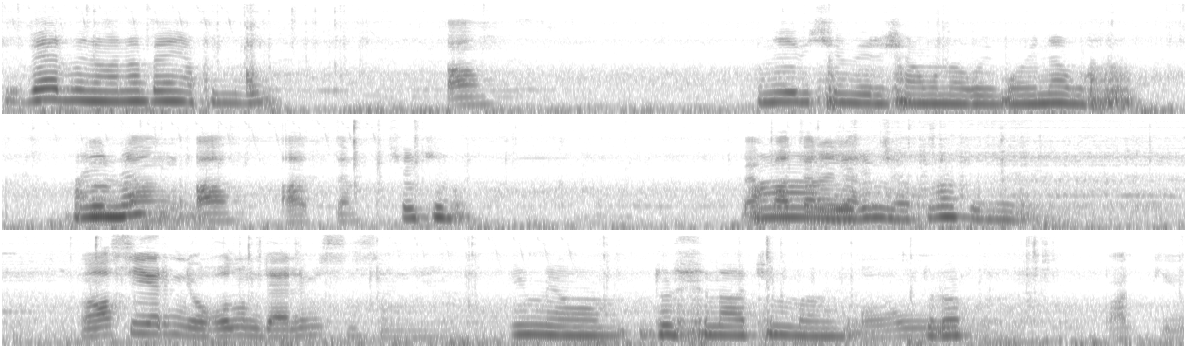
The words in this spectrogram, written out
Şu- Ver bana bana ben yapayım bir. Al. Bu ne biçim veriş amına koyayım oyuna bak. Hani lan lan? al attım. Çekil. Ben Aa, patanaj yerim atacağım. yok lan. Nasıl yerin yok oğlum deli misin sen ya? Bilmiyorum. Dur şunu açayım bari. Dur hop. Bak you.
